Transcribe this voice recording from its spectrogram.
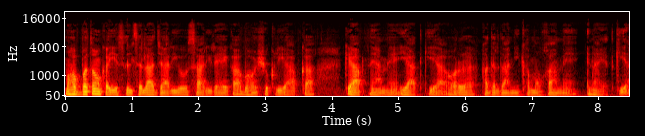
محبتوں کا یہ سلسلہ جاری و ساری رہے گا۔ بہت شکریہ آپ کا کہ آپ نے ہمیں یاد کیا اور قدردانی کا موقع ہمیں عنایت کیا۔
